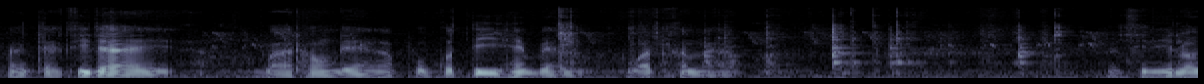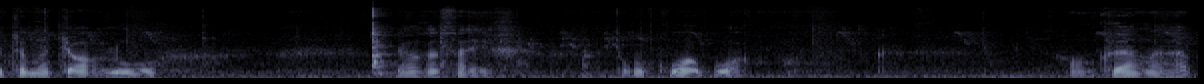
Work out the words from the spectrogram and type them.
หลังจากที่ได้บาร์ทองแดงครับ ผมก็ตีให้แบนวัดขนาดแล้วทีนี้เราจะมาเจาะรู แล้วก็ใส่ตรงขั้วบวก ของเครื่องนะครับ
